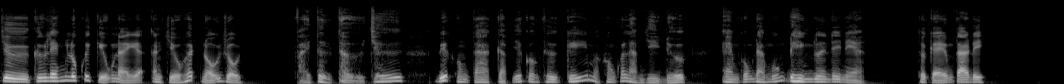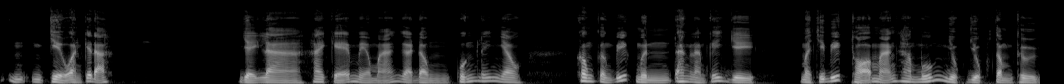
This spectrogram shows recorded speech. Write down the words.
chứ cứ lén lút cái kiểu này anh chịu hết nổi rồi. Phải từ từ chứ, biết ông ta cặp với con thư ký mà không có làm gì được, em cũng đang muốn điên lên đây nè. Thôi kệ ông ta đi, ừ, ừ, chiều anh cái đã. Vậy là hai kẻ mèo mã gà đồng quấn lấy nhau, không cần biết mình đang làm cái gì, mà chỉ biết thỏa mãn ham muốn nhục dục tầm thường.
